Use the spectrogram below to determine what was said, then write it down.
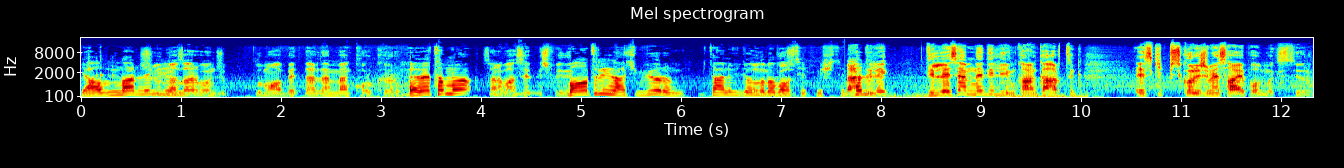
Ya bunlar ne Şu bileyim. nazar boncuklu muhabbetlerden ben korkuyorum. ya. Evet ama Sana bahsetmiş miydim? batıl inanç biliyorum. Bir tane videonda Oğlum da göz- bahsetmişti. Ben Hadi. dilek dilesem ne dileyim kanka artık eski psikolojime sahip olmak istiyorum.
